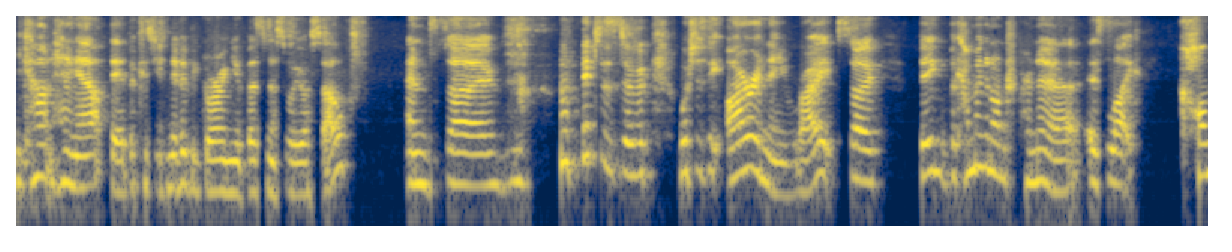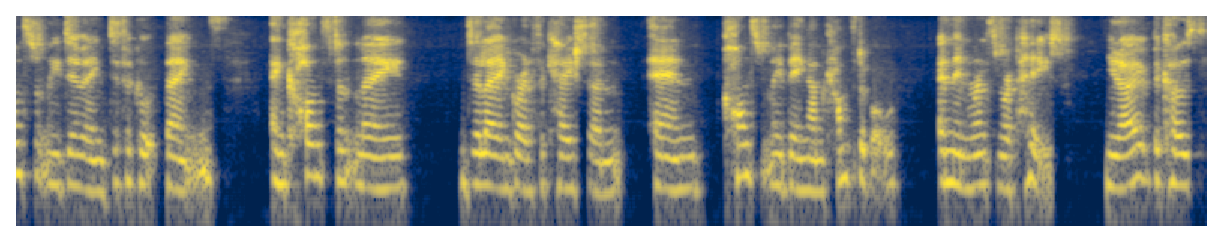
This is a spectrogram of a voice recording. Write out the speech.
you can't hang out there because you'd never be growing your business or yourself. And so, which is which is the irony, right? So, being becoming an entrepreneur is like constantly doing difficult things and constantly delaying gratification and constantly being uncomfortable, and then rinse and repeat. You know, because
